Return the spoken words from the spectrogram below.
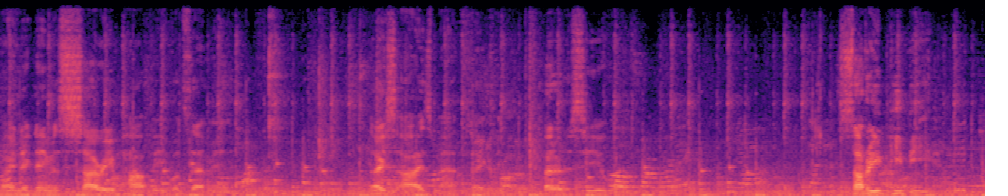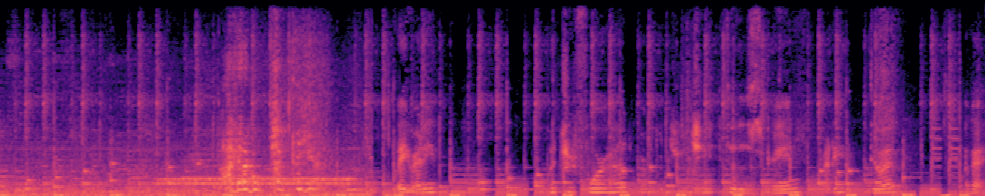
My nickname is Sari Poppy. What's that mean? Nice eyes, Matt. Thank you. Better to see you, but. Sari Pipi. Gotta go. Wait, ready? Put your forehead or put your cheek to the screen. Ready? Do it. Okay.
